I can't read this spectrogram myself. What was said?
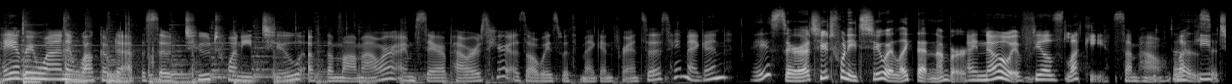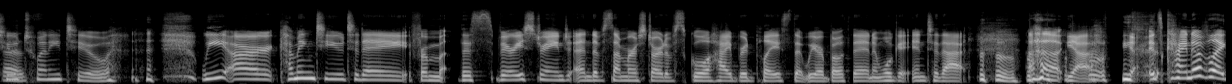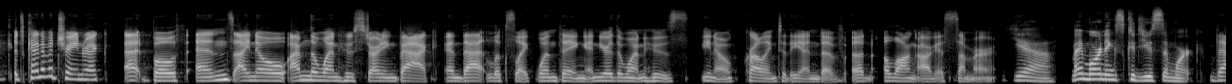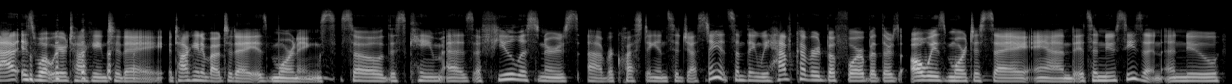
Hey everyone, and welcome to episode 222 of the Mom Hour. I'm Sarah Powers here, as always, with Meagan Francis. Hey, Meagan. Hey, Sarah. 222. I like that number. I know it feels lucky somehow. Does, lucky it does. 222. we are coming to you today from this very strange end of summer, start of school hybrid place that we are both in, and we'll get into that. Uh, yeah, yeah. It's kind of like it's kind of a train wreck at both ends. I know I'm the one who's starting back, and that looks like one thing, and you're the one who's you know crawling to the end of an, a long August summer. Yeah. My mornings could use some work. That is what we are talking today. talking about today is mornings. So this came as a few listeners uh, requesting and suggesting. It's something we have covered before, but there's always more to say, and it's a new season, a new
